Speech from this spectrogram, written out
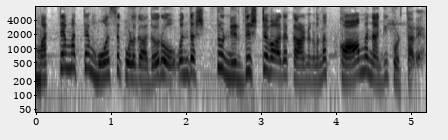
ಮತ್ತೆ ಮತ್ತೆ ಮೋಸಕ್ಕೆ ಒಳಗಾದವರು ಒಂದಷ್ಟು ನಿರ್ದಿಷ್ಟವಾದ ಕಾರಣಗಳನ್ನು ಕಾಮನ್ ಆಗಿ ಕೊಡ್ತಾರೆ.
